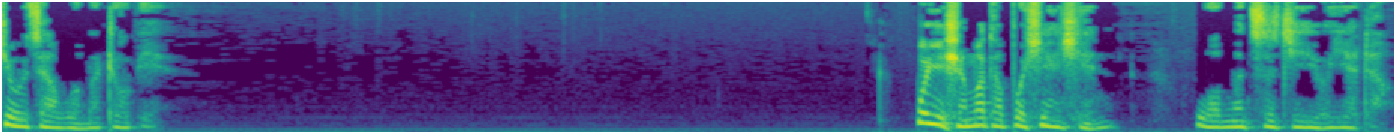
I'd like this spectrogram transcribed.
就在我们周边，为什么他不现行？我们自己有业障，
